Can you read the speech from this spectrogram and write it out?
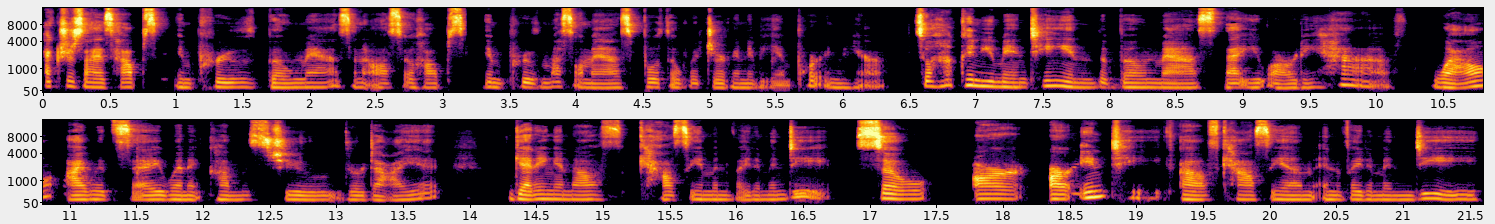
exercise helps improve bone mass and also helps improve muscle mass, both of which are going to be important here. So, how can you maintain the bone mass that you already have? Well, I would say when it comes to your diet, getting enough calcium and vitamin D. So, our our intake of calcium and vitamin D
